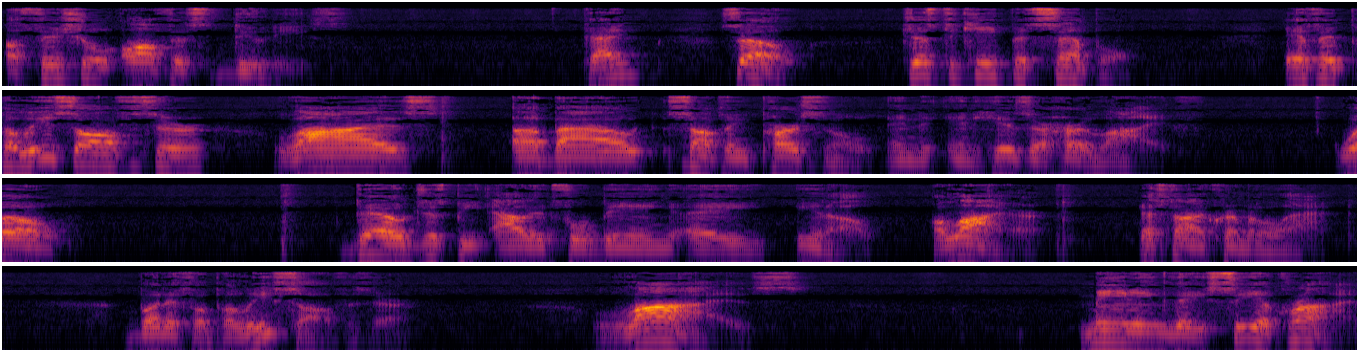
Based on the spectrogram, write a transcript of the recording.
official office duties. Okay, so just to keep it simple, if a police officer lies about something personal in in his or her life, well, they'll just be outed for being a you know a liar. That's not a criminal act. But if a police officer lies, meaning they see a crime,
